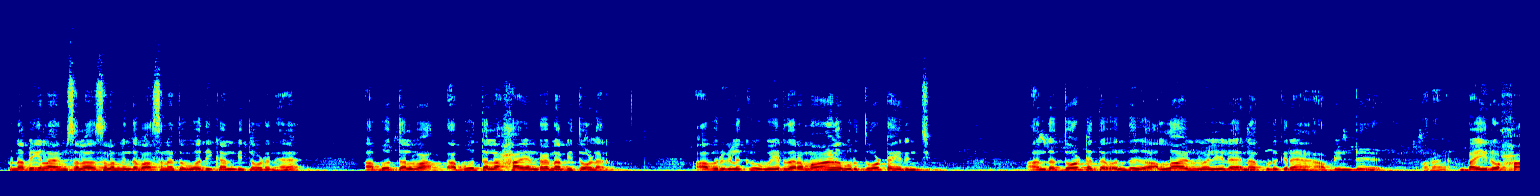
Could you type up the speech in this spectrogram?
இப்போ நபிகளாயம் சலாஹலம் இந்த வசனத்தை ஓதி காண்பித்த உடனே அபு தல்வா அபு தலஹா என்ற நபி தோழர் அவர்களுக்கு உயர்தரமான ஒரு தோட்டம் இருந்துச்சு. அந்த தோட்டத்தை வந்து அல்லாஹின் வழியில் நான் கொடுக்குறேன் அப்படின்ட்டு வராங்க. பைரோஹா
